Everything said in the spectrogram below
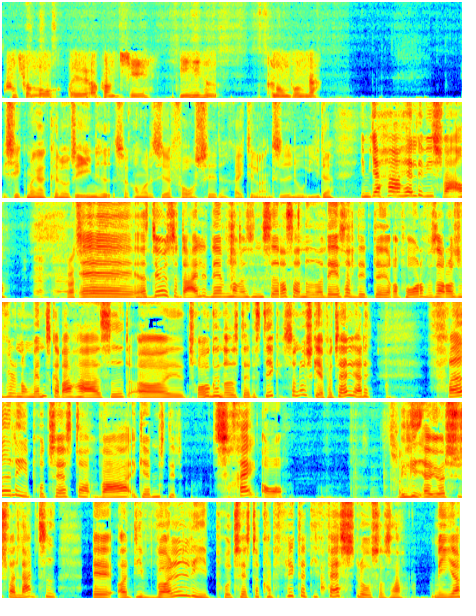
kunne formå øh, at komme til enighed på nogle punkter. Hvis ikke man kan nå til enighed, så kommer det til at fortsætte rigtig lang tid endnu. Ida? Jamen, jeg har heldigvis svaret. Godt. Øh, altså, det er jo så dejligt nemt, når man sådan sætter sig ned og læser lidt øh, rapporter, for så er der jo selvfølgelig nogle mennesker, der har siddet og øh, trukket noget statistik. Så nu skal jeg fortælle jer det. Fredelige protester var i gennemsnit tre år Hvilket jeg øvrigt synes var lang tid. Øh, og de voldelige protester, konflikter, de fastlåser sig mere.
